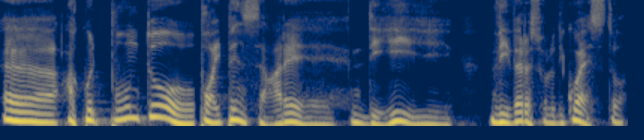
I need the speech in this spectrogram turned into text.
Eh, a quel punto puoi pensare di vivere solo di questo.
